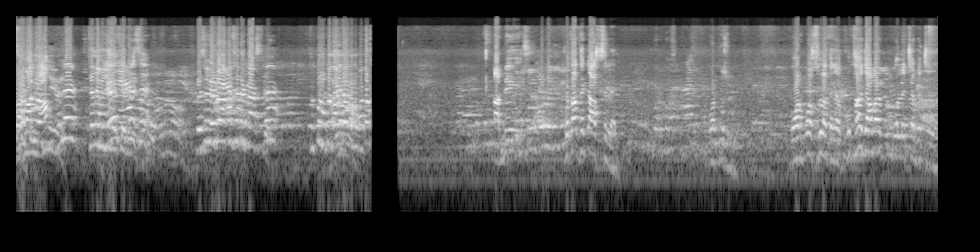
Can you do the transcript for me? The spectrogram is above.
তোমার নাম? আপনি কোথা থেকে আসছিলেন? বরপসলা। থেকে। কোথায় যাবেন বলে চেপেছিলেন?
